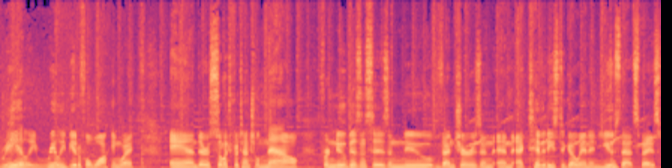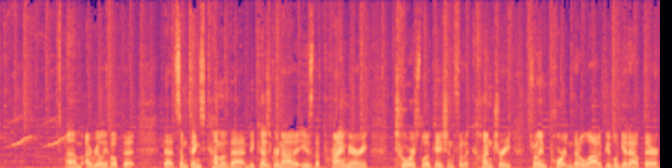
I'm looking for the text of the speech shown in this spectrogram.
really, really beautiful walking way. And there's so much potential now for new businesses and new ventures and, and activities to go in and use that space. Um, I really hope that that some things come of that. And because Granada is the primary tourist location for the country, it's really important that a lot of people get out there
